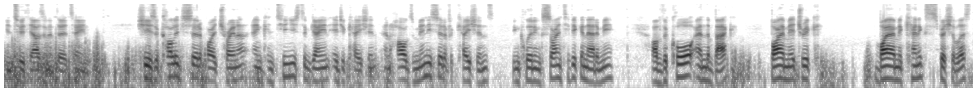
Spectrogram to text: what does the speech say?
in 2013. She is a college certified trainer and continues to gain education and holds many certifications, including scientific anatomy of the core and the back, biometric biomechanics specialist,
